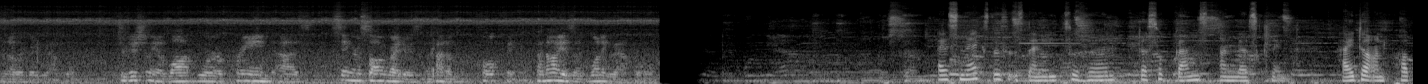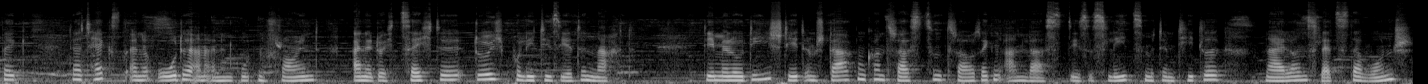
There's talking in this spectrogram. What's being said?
is another good example traditionally a lot were framed as singer-songwriters in the kind of folk thing. Panay is one example. Als nächstes ist ein Lied zu hören, das so ganz anders klingt. Heiter und poppig, der Text eine Ode an einen guten Freund, eine durchzechte, durchpolitisierte Nacht. Die Melodie steht im starken Kontrast zum traurigen Anlass dieses Lieds mit dem Titel Nylons letzter Wunsch,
